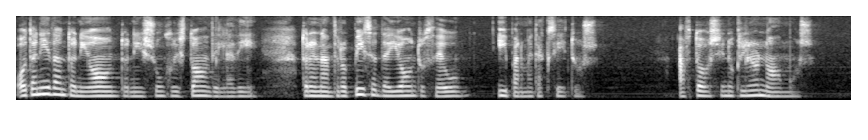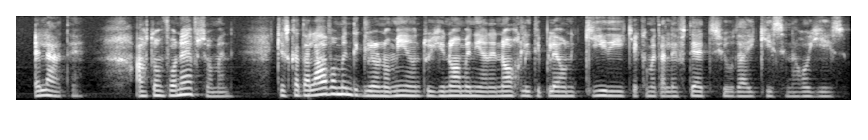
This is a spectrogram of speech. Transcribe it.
όταν είδαν τον Υιόν, τον Ιησούν Χριστόν δηλαδή, τον ενανθρωπίσαντα Υιόν του Θεού, είπαν μεταξύ τους «Αυτός είναι ο κληρονόμος. Ελάτε, ας τον φωνεύσομεν και ας καταλάβομεν την κληρονομία του γινόμενη ανενόχλητη πλέον κύριοι και εκμεταλλευτέ της Ιουδαϊκής Συναγωγής».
